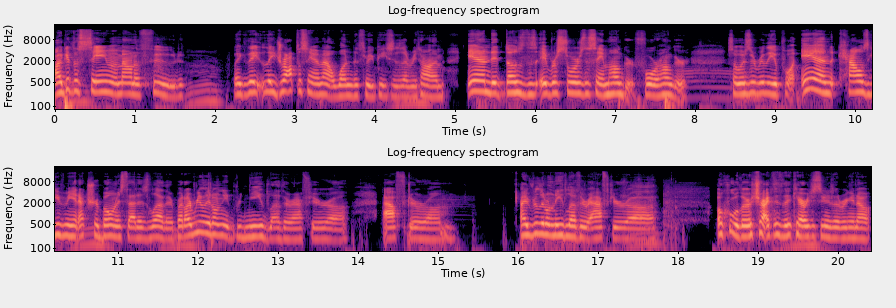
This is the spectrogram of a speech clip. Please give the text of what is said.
I get the same amount of food. Like, they, they drop the same amount, one to three pieces every time. And it does this, it restores the same hunger, four hunger. So is there really a point? And cows give me an extra bonus that is leather, but I really don't need need leather after uh after um I really don't need leather after uh oh cool they're attracted to the carriage as soon as I bring it out.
